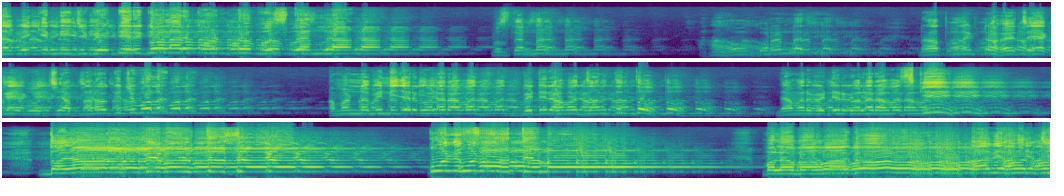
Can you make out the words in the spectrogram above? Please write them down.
নবীকে নিজ বেটির গলার কণ্ঠ বুঝতেন না। বুঝতেন না? হ্যাঁ ও করেন না রাত অনেকটা হয়েছে একাই বলছি আপনারাও কিছু বলে আমার নবী নিজের গলার আওয়াজ বেটির আওয়াজ জানতেন তো? যে আমার বেটির গলার আওয়াজ কি? দয়া নবী বলতেছে কোন ফাতেমা? বলে বাবা গো আমি হচ্ছি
